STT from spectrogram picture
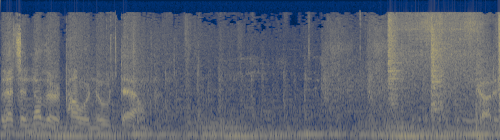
That's another power node down. Got it.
